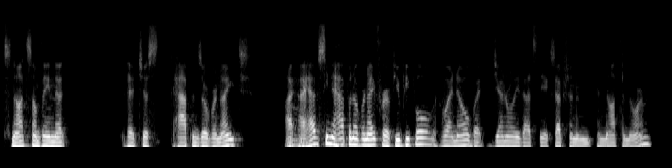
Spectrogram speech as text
it's not something that that just happens overnight. Mm. I, I, mm. have seen it happen overnight for a few people who I know, but generally that's the exception and, and not the norm.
